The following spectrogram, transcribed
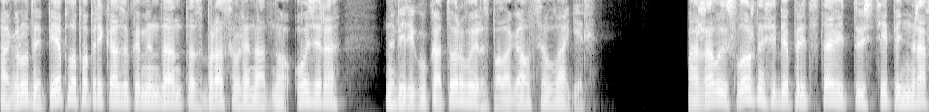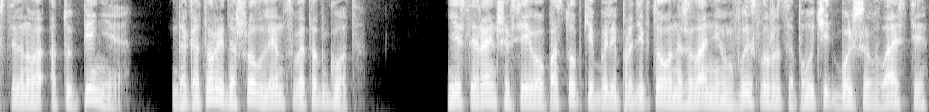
а груды пепла по приказу коменданта сбрасывали на дно озера — на берегу которого и располагался лагерь. Пожалуй, сложно себе представить ту степень нравственного отупения, до которой дошел Ленц в этот год. Если раньше все его поступки были продиктованы желанием выслужиться, получить больше власти,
